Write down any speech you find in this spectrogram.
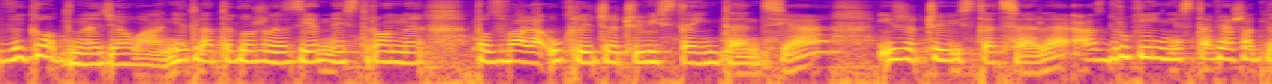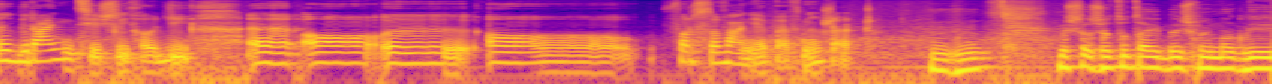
wygodne działanie, dlatego że z jednej strony pozwala ukryć rzeczywiste intencje i rzeczywiste cele, a z drugiej nie stawia żadnych granic, jeśli chodzi o, o forsowanie pewnych rzeczy. Mhm. Myślę, że tutaj byśmy mogli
